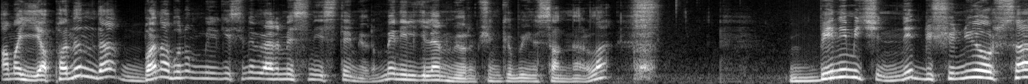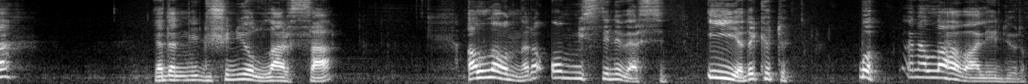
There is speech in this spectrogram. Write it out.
Ama yapanın da bana bunun bilgisini vermesini istemiyorum. Ben ilgilenmiyorum çünkü bu insanlarla. Benim için ne düşünüyorsa ya da düşünüyorlarsa Allah onlara on mislini versin. İyi ya da kötü. Bu. Ben Allah'a havale ediyorum.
